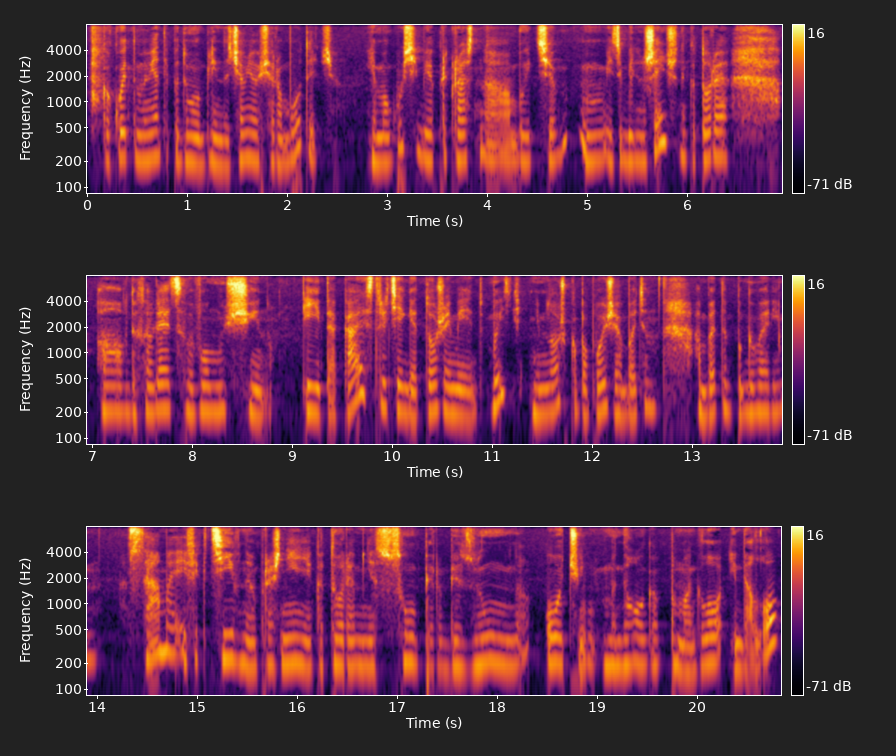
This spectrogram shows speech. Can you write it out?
в какой-то момент я подумала, блин, зачем мне вообще работать? Я могу себе прекрасно быть изобильной женщиной, которая а, вдохновляет своего мужчину. И такая стратегия тоже имеет быть. Немножко попозже об этом, об этом поговорим. Самое эффективное упражнение, которое мне супер, безумно, очень много помогло и дало,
